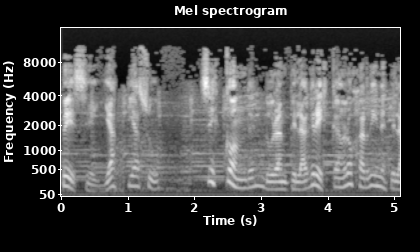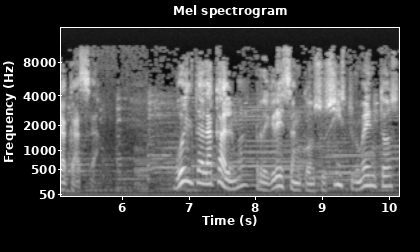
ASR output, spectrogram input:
Pese y Aspiazú se esconden durante la gresca en los jardines de la casa. Vuelta a la calma, regresan con sus instrumentos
